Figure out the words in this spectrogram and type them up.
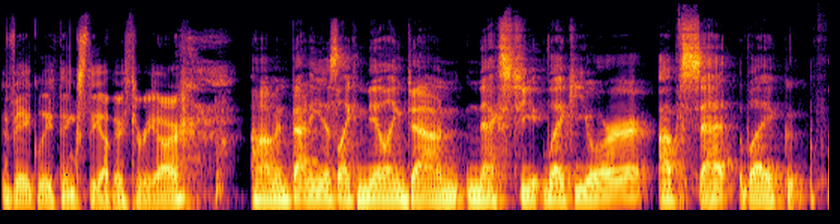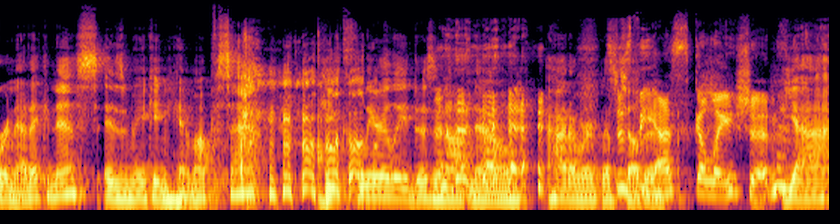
vaguely thinks the other three are. Um, and Benny is like kneeling down next to you. Like your upset, like freneticness is making him upset. he clearly does not know how to work with It's Just the escalation. Yeah.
